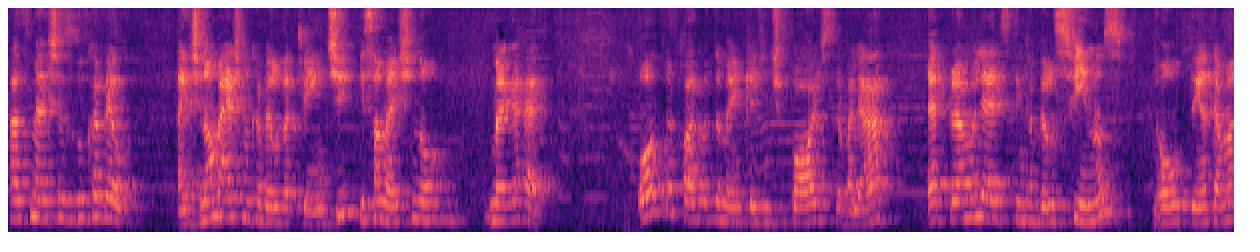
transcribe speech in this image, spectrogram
as mechas do cabelo. A gente não mexe no cabelo da cliente e só mexe no Mega Hair. Outra forma também que a gente pode trabalhar é para mulheres que têm cabelos finos ou tem até uma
